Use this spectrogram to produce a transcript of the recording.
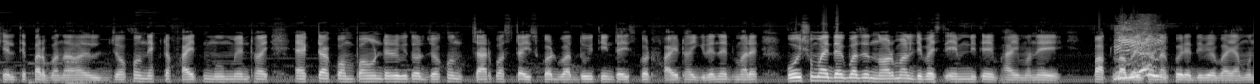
খেলতে পারবে না। যখন একটা ফাইট মুভমেন্ট হয়, একটা কম্পাউন্ডের ভিতর যখন চার পাঁচটা স্কোয়াড বা দুই তিনটা স্কোয়াড ফাইট হয় গ্রেনেড মারে, ওই সময় দেখবা যে নর্মাল ডিভাইস এমনিতেই ভাই মানে পাতলা পায়খানা করে দিবে ভাই, এমন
